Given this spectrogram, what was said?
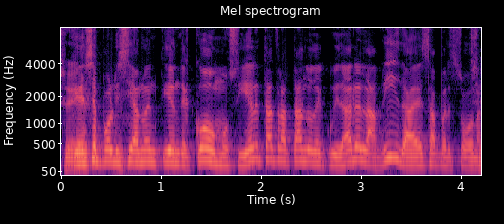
que ese policía no entiende cómo, si él está tratando de cuidarle la vida a esa persona,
